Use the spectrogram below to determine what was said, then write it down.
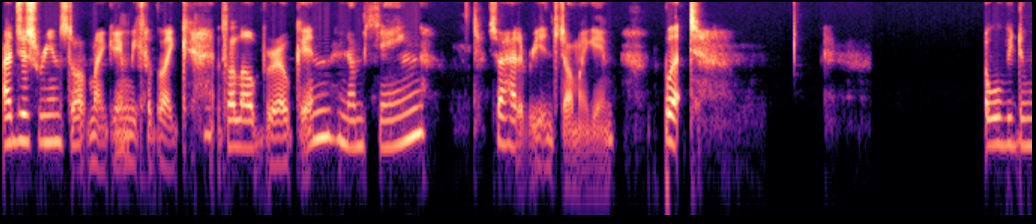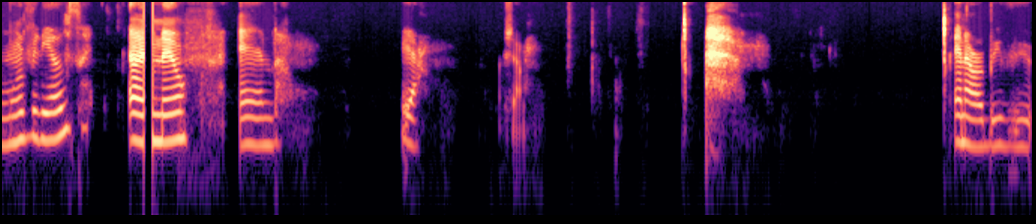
I just reinstalled my game because like it's a little broken. You know I'm saying? So I had to reinstall my game, but I will be doing more videos. I'm new, and yeah, so and I will be review-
